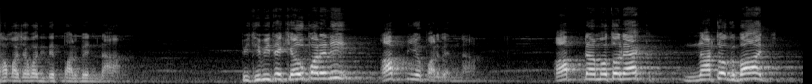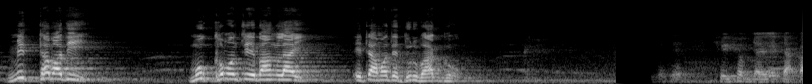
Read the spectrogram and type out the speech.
ধামাচাপা দিতে পারবেন না। পৃথিবীতে কেউ পারেনি আপনিও পারবেন না। আপনার মতন এক নাটকবাজ মিথ্যাবাদী মুখ্যমন্ত্রী বাংলায় এটা আমাদের দুর্ভাগ্য। সেই সব জায়গায় টাকা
